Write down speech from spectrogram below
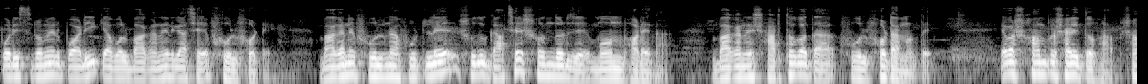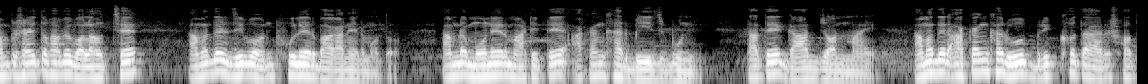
পরিশ্রমের পরই কেবল বাগানের গাছে ফুল ফোটে। বাগানে ফুল না ফুটলে শুধু গাছের সৌন্দর্যে মন ভরে না, বাগানের সার্থকতা ফুল ফোটানোতে। এবার সম্প্রসারিত ভাব। সম্প্রসারিতভাবে বলা হচ্ছে, আমাদের জীবন ফুলের বাগানের মতো। আমরা মনের মাটিতে আকাঙ্ক্ষার বীজ বুনি, তাতে গাছ জন্মায়। আমাদের আকাঙ্ক্ষারূপ বৃক্ষ তার শত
